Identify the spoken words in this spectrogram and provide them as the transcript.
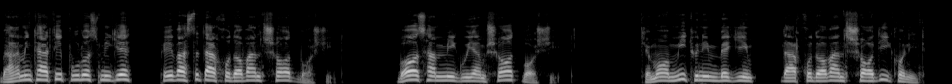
به همین ترتیب پولس میگه پیوسته در خداوند شاد باشید باز هم می‌گویم شاد باشید که ما می‌تونیم بگیم در خداوند شادی کنید.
